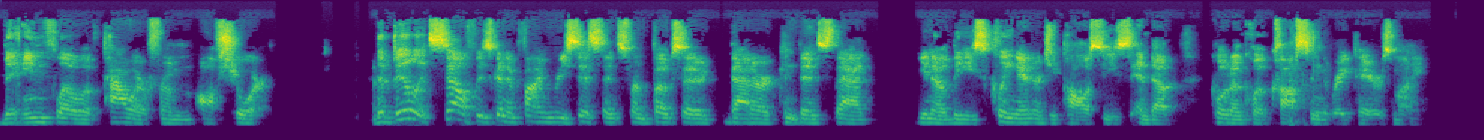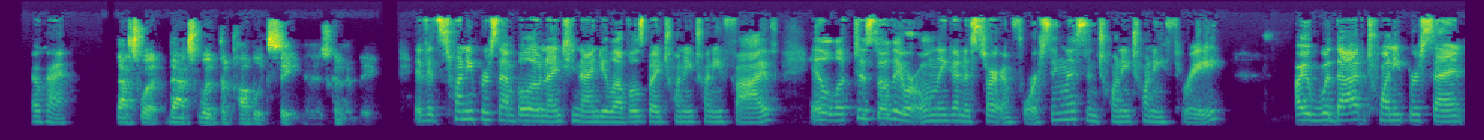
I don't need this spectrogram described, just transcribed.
the inflow of power from offshore. The bill itself is going to find resistance from folks that are, that are convinced that you know these clean energy policies end up quote unquote costing the ratepayers money. Okay. That's what that's what the public statement is going to be. If it's 20% below 1990 levels by 2025, it looked as though they were only going to start enforcing this in 2023. I, would that 20%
